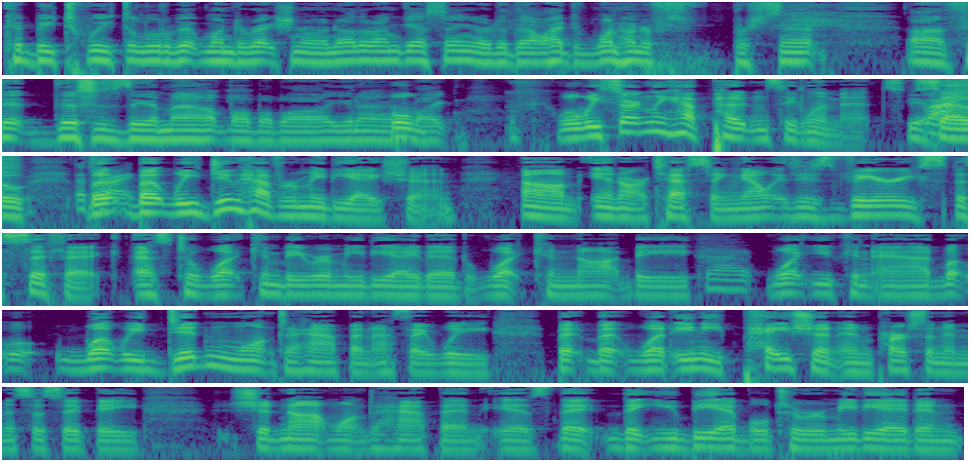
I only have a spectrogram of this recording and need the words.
could be tweaked a little bit one direction or another. I'm guessing, or do they all have to 100 percent uh, fit? This is the amount. Blah blah blah. You know, Well, like Well, we certainly have potency limits. Yeah. So, Right. That's but right. but we do have remediation um, in our testing. Now, it is very specific as to what can be remediated, what cannot be, Right. what you can add. But what we didn't want to happen, I say we, but but what any patient and person in Mississippi should not want to happen is that that you be able to remediate and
